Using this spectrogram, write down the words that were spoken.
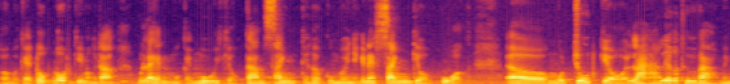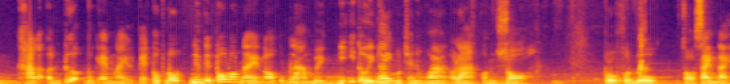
ở một cái top nốt khi mà người ta blend một cái mùi kiểu cam xanh kết hợp cùng với những cái nét xanh kiểu của uh, một chút kiểu lá liếc các thứ vào. Mình khá là ấn tượng bởi cái em này ở cái top nốt nhưng cái top nốt này nó cũng làm mình nghĩ tới ngay một chai nước hoa đó là con giò profondo giò xanh này.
